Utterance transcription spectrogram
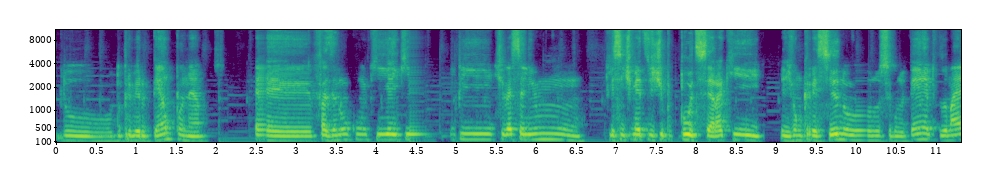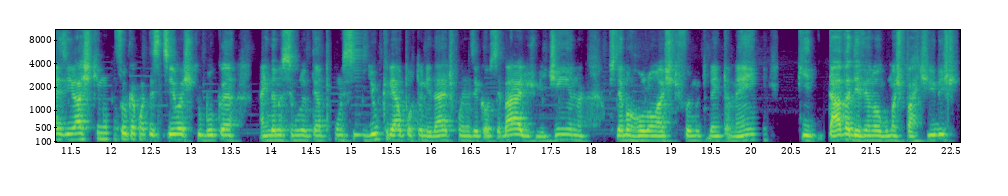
do, do primeiro tempo, né? É, fazendo com que a equipe tivesse ali um aquele sentimento de tipo, putz, será que eles vão crescer no, no, segundo tempo e tudo mais, e eu acho que não foi o que aconteceu, eu acho que o Boca ainda no segundo tempo conseguiu criar oportunidade com o Ezequiel Ceballos, Medina, o Esteban Rolon acho que foi muito bem também, que estava devendo algumas partidas,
